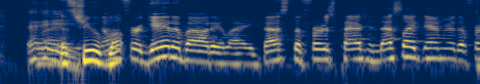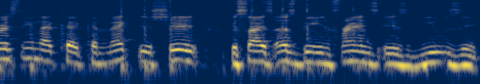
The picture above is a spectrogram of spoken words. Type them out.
hey, that's true Don't Well- forget about it. Like that's the first passion. That's like damn near the first thing that could connect this shit. Besides us being friends, is music.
